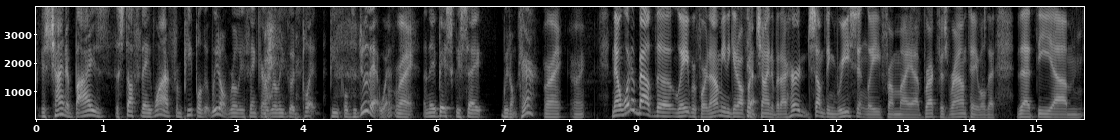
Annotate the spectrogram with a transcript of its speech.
Because China buys the stuff they want from people that we don't really think are really good pla people to do that with. Right. And they basically say, we don't care. Right, right. Now, what about the labor force? I don't mean to get off Yeah. on China, but I heard something recently from my uh, breakfast roundtable that that the um,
